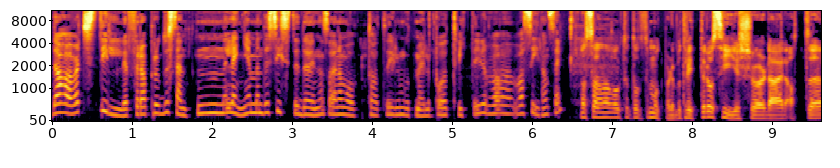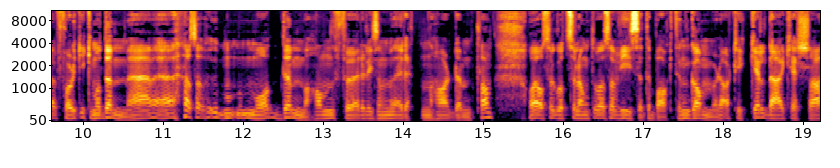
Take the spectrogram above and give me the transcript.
Det har vært stille fra produsenten lenge, men det siste døgnet så har han valgt å ta til motmæle på Twitter. Hva, hva, sier han selv? Altså, han har valgt å ta til motmæle på Twitter og sier sjøl der at uh, folk ikke må dømme uh, altså, må dømme han før liksom, retten har dømt han. Og har også gått så langt å altså, vise tilbake til en gammel artikkel der Kesha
